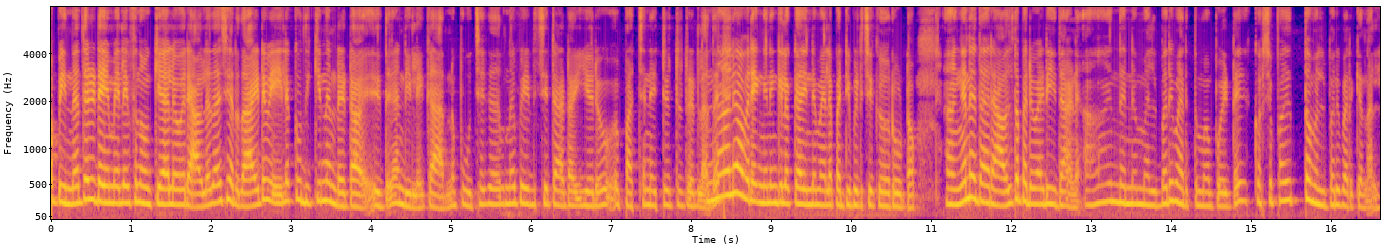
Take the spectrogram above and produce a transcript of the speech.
അപ്പോൾ ഇന്നത്തെ ഒരു ഡേ മൈ ലൈഫ് നോക്കിയാലോ രാവിലെ അതാ ചെറുതായിട്ട് വെയിലൊക്കെ ഉദിക്കുന്നുണ്ട് കേട്ടോ ഇത് കണ്ടില്ലേ? കാരണം പൂച്ച കയറുന്ന പേടിച്ചിട്ടാട്ടോ ഈ ഒരു പച്ച നെറ്റ് ഇട്ടിട്ടുള്ളത്. എന്നാലും അവരെങ്ങനെങ്കിലുമൊക്കെ അതിന്റെ മേലെ പറ്റി പിടിച്ച് കയറും കേട്ടോ അങ്ങനെ ഇതാ രാവിലത്തെ പരിപാടി ഇതാണ്. ആ തന്നെ മൽബറി മരത്തുമ്പോൾ പോയിട്ട് കുറച്ച് പഴുത്ത മൽബറി പറിക്കാം. നല്ല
